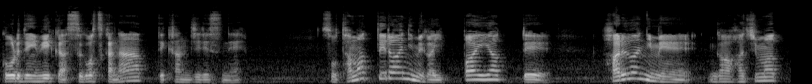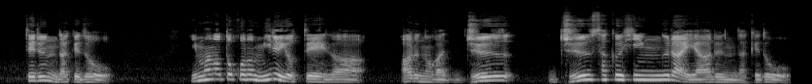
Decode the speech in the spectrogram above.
ゴールデンウィークは過ごすかなって感じですね。そう溜まってるアニメがいっぱいあって春アニメが始まってるんだけど今のところ見る予定があるのが 10, 10作品ぐらいあるんだけど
